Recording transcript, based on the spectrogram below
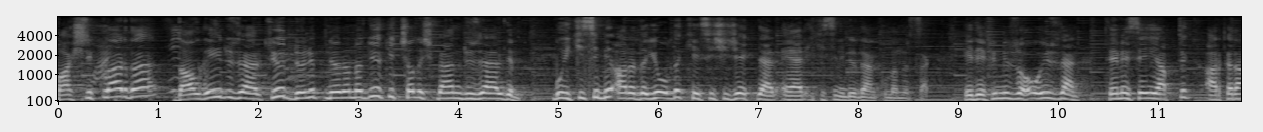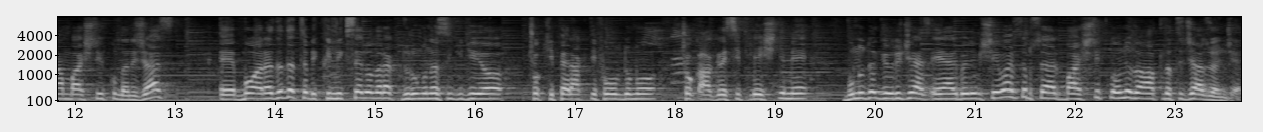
Başlıklar da dalgayı düzeltiyor. Dönüp nörona diyor ki çalış ben düzeldim. Bu ikisi bir arada yolda kesişecekler eğer ikisini birden kullanırsak. Hedefimiz o. O yüzden TMS'yi yaptık. Arkadan başlığı kullanacağız. Ee, bu arada da tabii kliniksel olarak durumu nasıl gidiyor? Çok hiperaktif oldu mu? Çok agresifleşti mi? Bunu da göreceğiz. Eğer böyle bir şey varsa bu sefer başlıkla onu rahatlatacağız önce.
